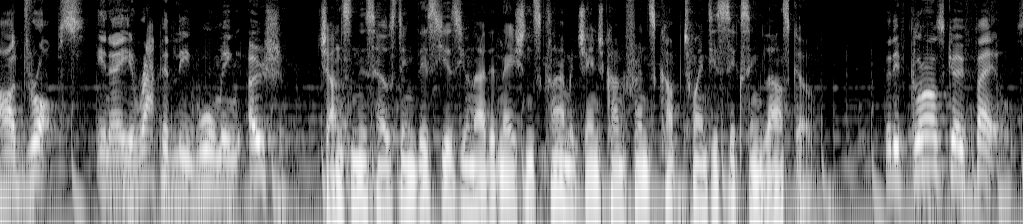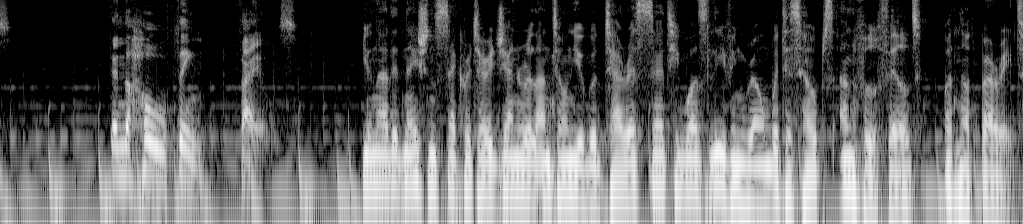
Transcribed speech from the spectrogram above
are drops in a rapidly warming ocean. Johnson is hosting this year's United Nations Climate Change Conference COP26 in Glasgow. That if Glasgow fails, then the whole thing fails. United Nations Secretary General Antonio Guterres said he was leaving Rome with his hopes unfulfilled but not buried.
